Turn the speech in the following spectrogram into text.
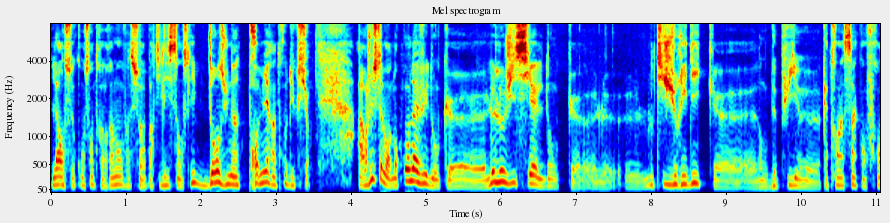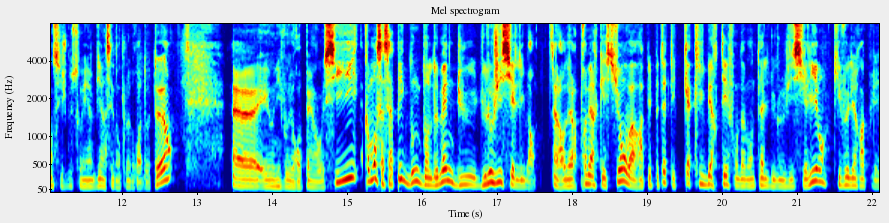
Là, on se concentre vraiment sur la partie licence libre dans une première introduction. Alors justement, donc on a vu donc euh, le logiciel, donc l'outil juridique, donc depuis 85 en France, si je me souviens bien, c'est donc le droit d'auteur. et au niveau européen aussi. Comment ça s'applique donc dans le domaine du, logiciel libre? Alors, la première question, on va rappeler peut-être les quatre libertés fondamentales du logiciel libre. Qui veut les rappeler?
